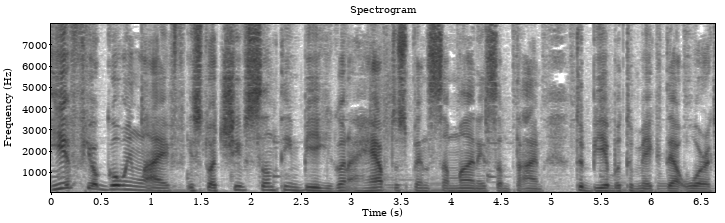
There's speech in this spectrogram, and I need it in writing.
if your goal in life is to achieve something big, you're to have to spend some money, some time to be able to make that work.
